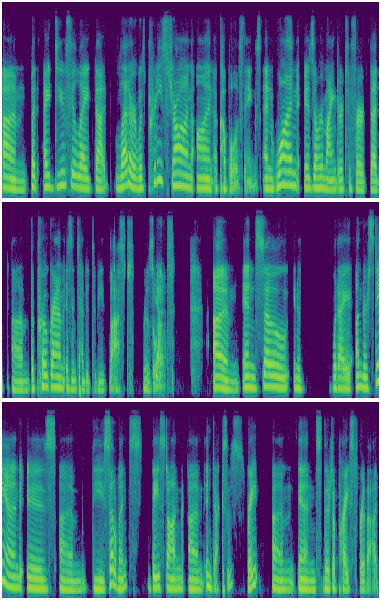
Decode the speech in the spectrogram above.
Um, but I do feel like that letter was pretty strong on a couple of things. And one is a reminder to FERC that um, the program is intended to be last resort. Yeah. Um, and so, you know, what I understand is um, the settlements based on um, indexes, right? Um, and there's a price for that.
